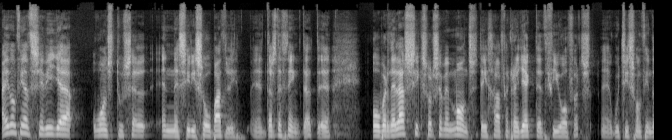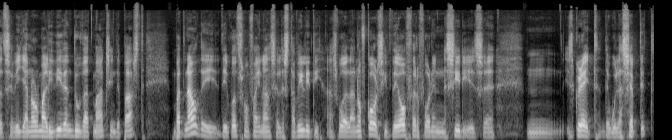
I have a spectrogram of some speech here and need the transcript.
I don't think that Sevilla wants to sell En-Nesyri so badly. Uh, that's the thing that uh, over the last six or seven months they have rejected few offers, uh, which is something that Sevilla normally didn't do that much in the past. But now they they got some financial stability as well. And of course, if the offer for En-Nesyri is uh, mm, is great, they will accept it.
